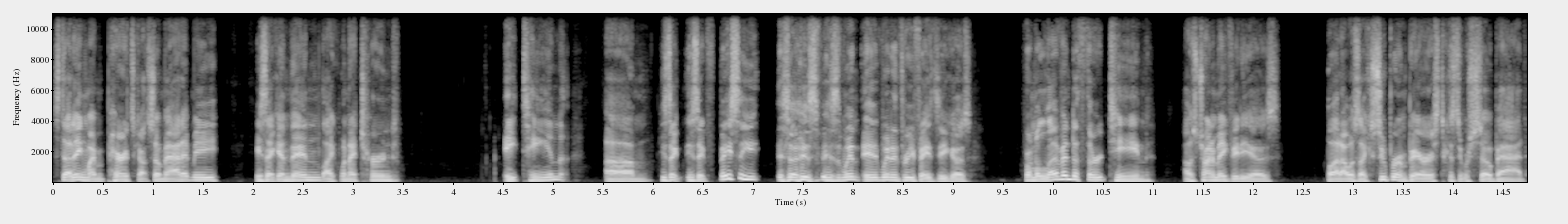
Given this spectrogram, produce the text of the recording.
studying. My parents got so mad at me. He's like, and then like when I turned 18, um, he's like, he's like, basically, so his, his went, it went in three phases. He goes, from 11 to 13, I was trying to make videos, but I was like super embarrassed because they were so bad.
